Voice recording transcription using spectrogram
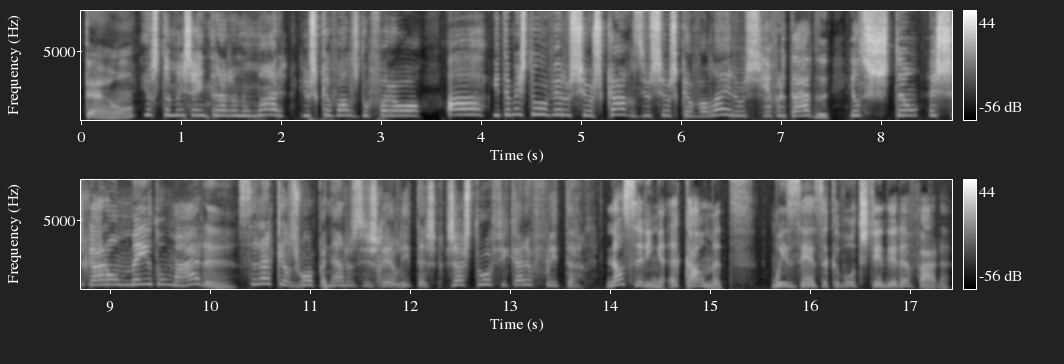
Então, Eles também já entraram no mar e os cavalos do faraó. Ah, e também estou a ver os seus carros e os seus cavaleiros. é verdade, eles estão a chegar ao meio do mar. Será que eles vão apanhar os israelitas? Já estou a ficar aflita. Não, Sarinha, acalma-te. Moisés acabou de estender a vara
